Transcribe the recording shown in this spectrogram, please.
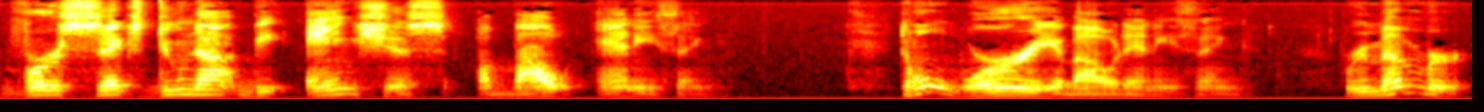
Verse 6 Do not be anxious about anything. Don't worry about anything. Remember,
